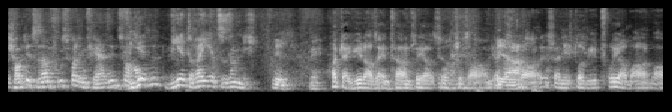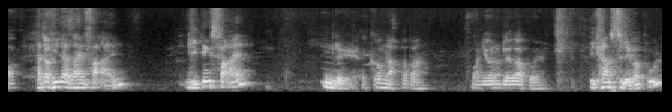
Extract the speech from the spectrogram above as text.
Schaut ihr zusammen Fußball im Fernsehen zu Wir, Hause? wir drei hier zusammen nicht. Nicht. Hat ja jeder seinen Fernseher sozusagen. Jetzt Ja. war- ist ja nicht so wie früher mal war. Hat auch jeder seinen Verein? Lieblingsverein? Nö. Ich komme nach Papa. Union und Liverpool. Wie kamst du zu Liverpool?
